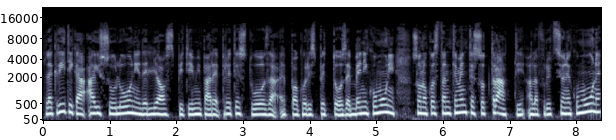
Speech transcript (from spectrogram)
La critica ai soloni degli ospiti mi pare pretestuosa e poco rispettosa. I beni comuni sono costantemente sottratti alla fruizione comune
